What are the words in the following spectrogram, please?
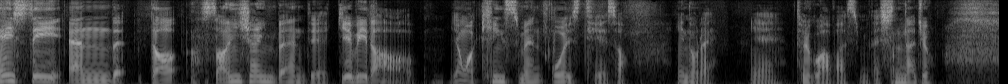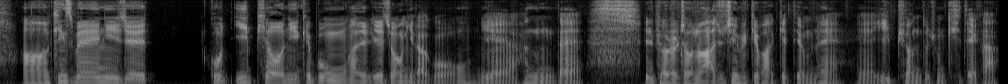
KC and the Sunshine Band의 Give It Up 영화 킹스맨 OST에서 이 노래 예 들고 와봤습니다. 신나죠? 어, 킹스맨이 이제 곧 2편이 개봉할 예정이라고 예 하는데 1편을 저는 아주 재밌게 봤기 때문에 예 2편도 좀 기대가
